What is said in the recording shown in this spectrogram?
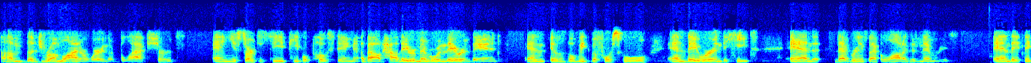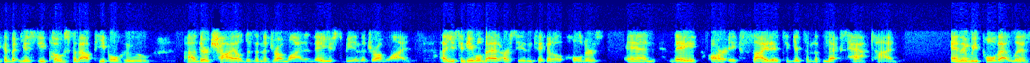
Um, the drum line are wearing their black shirts, and you start to see people posting about how they remember when they were in band, and it was the week before school, and they were in the heat, and that brings back a lot of good memories. And they think about you see posts about people who uh, their child is in the drum line, and they used to be in the drum line. Uh, you see people that are season ticket holders and they are excited to get to the next halftime. And then we pull that list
